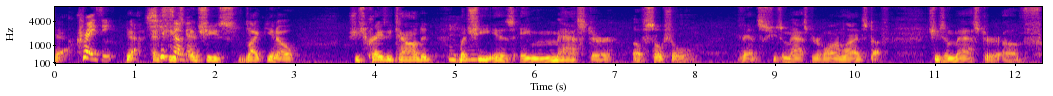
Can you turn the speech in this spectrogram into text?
Yeah, crazy. yeah. And She's she's so and she's like you know, she's crazy talented, Mm-hmm. but she is a master of social events. She's a master of online stuff. She's a master of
